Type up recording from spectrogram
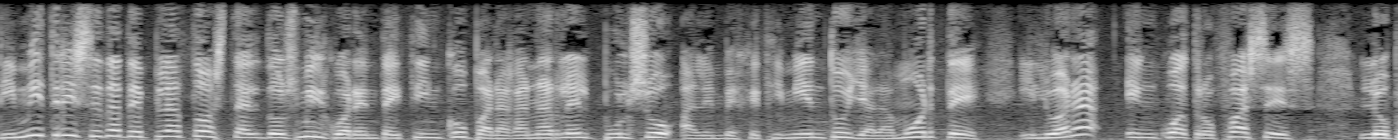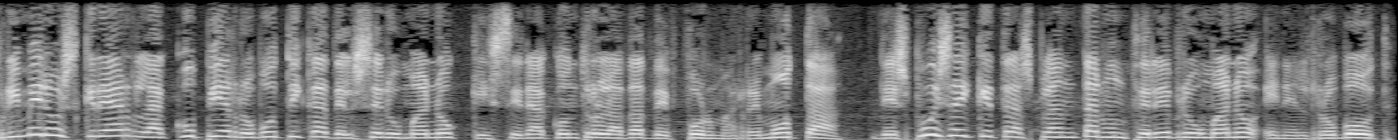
Dimitri se da de plazo hasta el 2045 para ganarle el pulso al envejecimiento y a la muerte y lo hará en cuatro fases. Lo primero es crear la copia robótica del ser humano que será controlada de forma remota. Después hay que trasplantar un cerebro humano en el robot,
